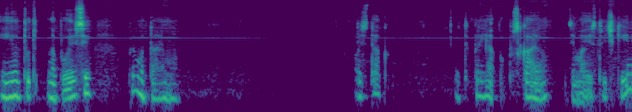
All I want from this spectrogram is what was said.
її тут на поясі примотаємо. Ось так. І тепер я опускаю ці мої стрічки.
